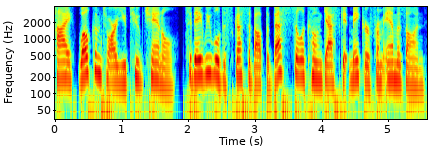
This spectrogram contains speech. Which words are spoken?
Hi, welcome to our YouTube channel. Today we will discuss about the best silicone gasket maker from Amazon.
